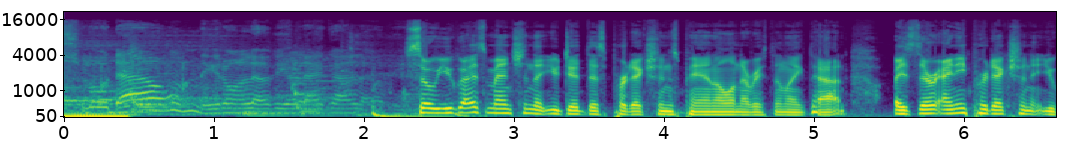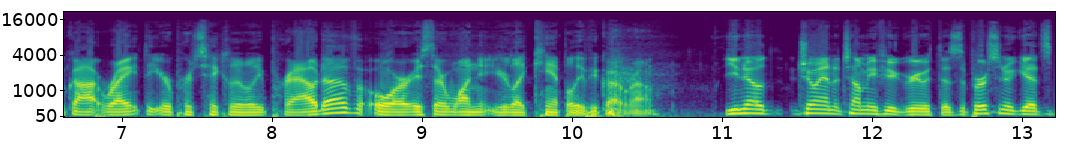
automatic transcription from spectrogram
Slow down, they don't love you like I love you. So you guys mentioned that you did this predictions panel and everything like that. Is there any prediction that you got right that you're particularly proud of, or is there one that you're like can't believe you got wrong? You know, Joanna, tell me if you agree with this. The person who gets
